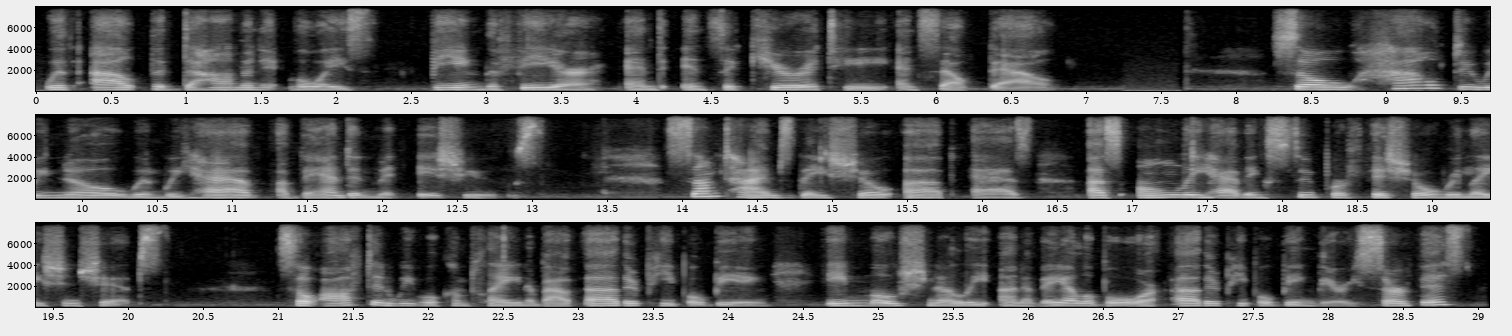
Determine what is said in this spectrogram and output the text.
without the dominant voice being the fear and insecurity and self doubt. So, how do we know when we have abandonment issues? Sometimes they show up as us only having superficial relationships. So often we will complain about other people being emotionally unavailable or other people being very surface.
